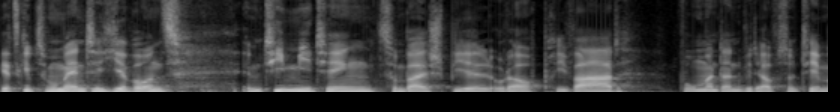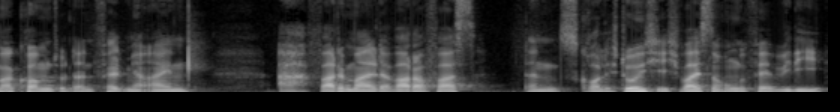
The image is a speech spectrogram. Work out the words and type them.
jetzt gibt es Momente hier bei uns im Teammeeting zum Beispiel oder auch privat, wo man dann wieder auf so ein Thema kommt und dann fällt mir ein, ah, warte mal, da war doch was. Dann scrolle ich durch, ich weiß noch ungefähr, wie, die,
